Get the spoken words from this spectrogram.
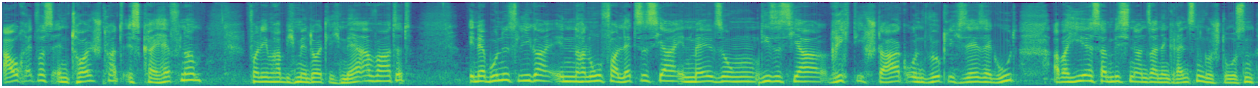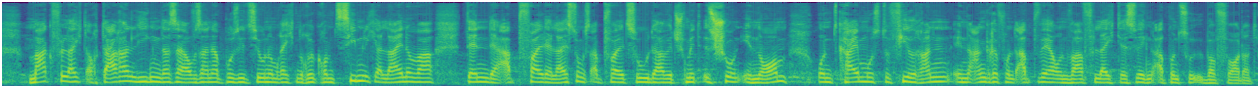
auch etwas enttäuscht hat, ist Kai Heffner. Von dem habe ich mir deutlich mehr erwartet in der Bundesliga in Hannover letztes Jahr, in Melsungen dieses Jahr richtig stark und wirklich sehr, sehr gut. Aber hier ist er ein bisschen an seine Grenzen gestoßen. Mag vielleicht auch daran liegen, dass er auf seiner Position im rechten Rückraum ziemlich alleine war, denn der Abfall, der Leistungsabfall zu David Schmidt ist schon enorm und Kai musste viel ran in Angriff und Abwehr und war vielleicht deswegen ab und zu überfordert.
